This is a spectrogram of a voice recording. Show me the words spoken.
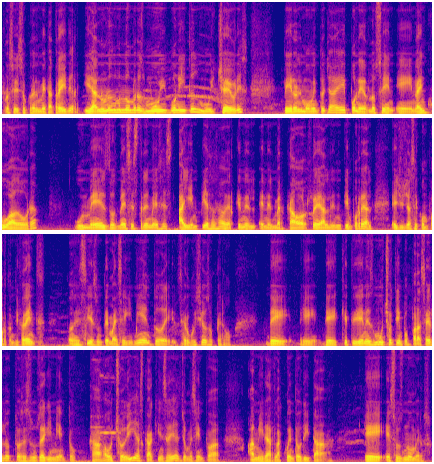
proceso con el MetaTrader y dan unos números muy bonitos, muy chéveres, pero en el momento ya de ponerlos en, la incubadora, un mes, dos meses, tres meses, ahí empiezas a ver que en el, en el mercado real, en tiempo real, ellos ya se comportan diferentes. Entonces sí es un tema de seguimiento, de ser juicioso, pero de, de, que tienes mucho tiempo para hacerlo, entonces es un seguimiento cada ocho días, cada 15 días, yo me siento a, a mirar la cuenta auditada, eh, esos números.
